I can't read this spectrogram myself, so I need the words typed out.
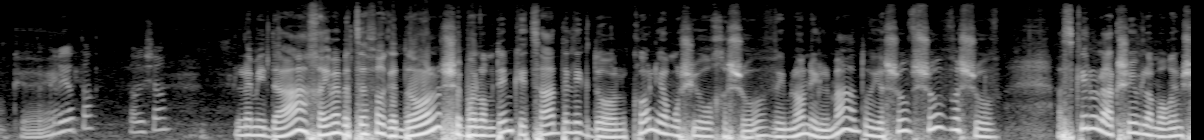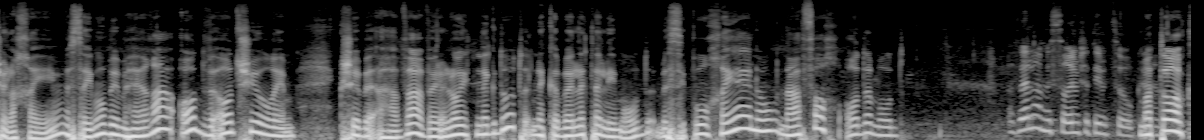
אוקיי. תקריא אותו, הראשון. למידה, החיים הם בית ספר גדול, שבו לומדים כיצד לגדול. כל יום הוא שיעור חשוב, ואם לא נלמד, הוא ישוב שוב ושוב. השכילו להקשיב למורים של החיים, וסיימו במהרה עוד ועוד שיעורים. כשבאהבה וללא התנגדות נקבל את הלימוד, בסיפור חיינו נהפוך עוד עמוד. אז אלה המסרים שתמצאו כאן. מתוק,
